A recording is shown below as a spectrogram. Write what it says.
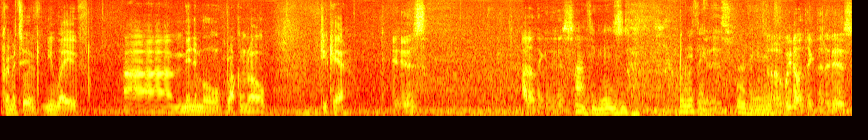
primitive, new wave, uh, minimal rock and roll. Do you care? It is. I don't think it is. I don't think it is. What do you think? it is. I don't think it is. Uh, we don't think that it is.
